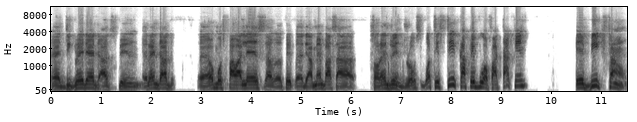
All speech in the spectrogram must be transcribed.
uh, degraded, has been rendered uh, almost powerless. Uh, uh their members are surrendering droves, but is still capable of attacking a big town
